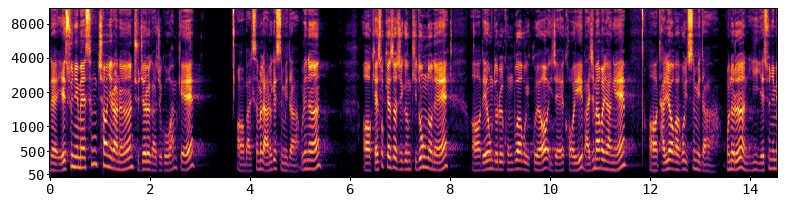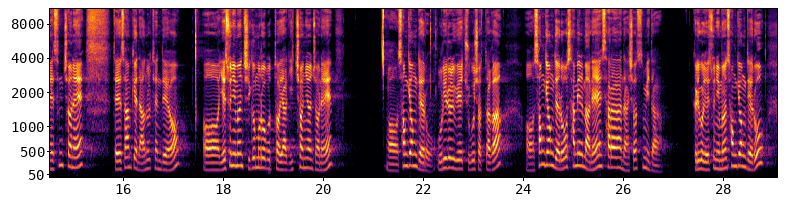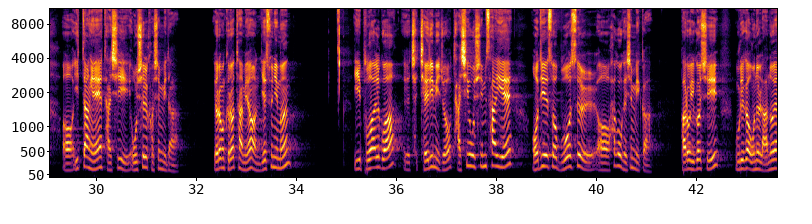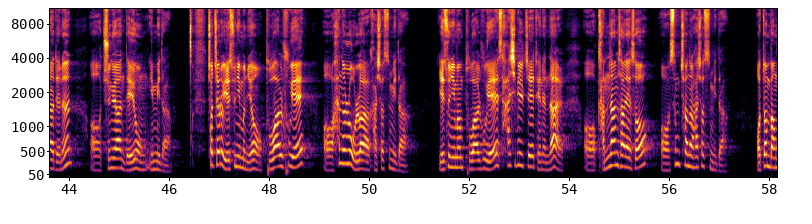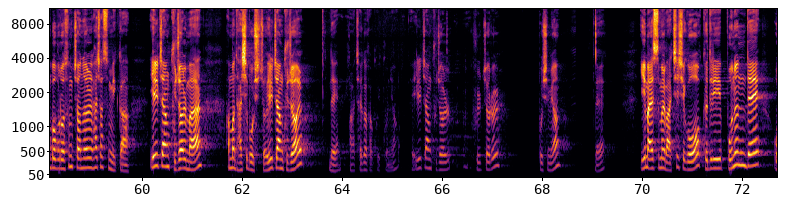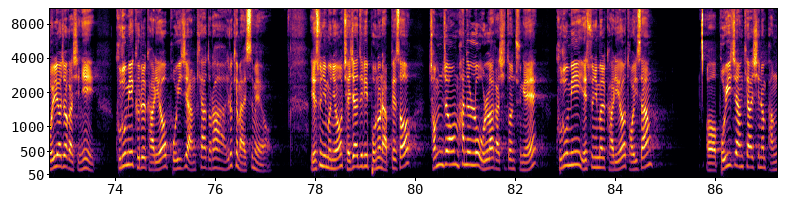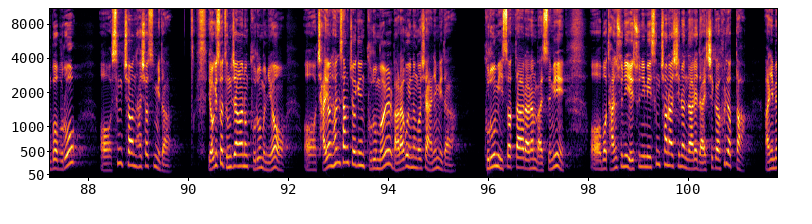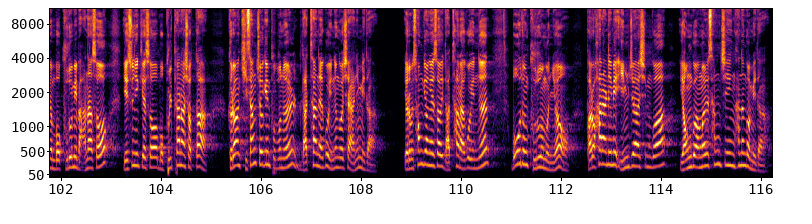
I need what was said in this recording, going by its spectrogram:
네, 예수님의 승천이라는 주제를 가지고 함께 어, 말씀을 나누겠습니다. 우리는 어, 계속해서 지금 기독론의 어, 내용들을 공부하고 있고요. 이제 거의 마지막을 향해 어, 달려가고 있습니다. 오늘은 이 예수님의 승천에 대해서 함께 나눌 텐데요. 어, 예수님은 지금으로부터 약 2000년 전에 어, 성경대로 우리를 위해 죽으셨다가 어, 성경대로 3일 만에 살아나셨습니다. 그리고 예수님은 성경대로 어, 이 땅에 다시 오실 것입니다. 여러분 그렇다면 예수님은 이 부활과 재- 재림이죠. 다시 오심 사이에 어디에서 무엇을 어, 하고 계십니까? 바로 이것이 우리가 오늘 나눠야 되는 어, 중요한 내용입니다. 첫째로 예수님은요, 부활 후에 어, 하늘로 올라가셨습니다. 예수님은 부활 후에 40일째 되는 날, 어, 감남산에서 어, 승천을 하셨습니다. 어떤 방법으로 승천을 하셨습니까? 1장 9절만 한번 다시 보시죠. 1장 9절. 네, 아, 제가 갖고 있군요. 네, 1장 9절, 9절을 보시면, 네. 이 말씀을 마치시고 그들이 보는데 올려져 가시니 구름이 그를 가려 보이지 않게 하더라. 이렇게 말씀해요. 예수님은요, 제자들이 보는 앞에서 점점 하늘로 올라가시던 중에 구름이 예수님을 가리어 더 이상 어, 보이지 않게 하시는 방법으로 어, 승천하셨습니다. 여기서 등장하는 구름은요, 어, 자연 현상적인 구름을 말하고 있는 것이 아닙니다. 구름이 있었다라는 말씀이 어, 뭐 단순히 예수님이 승천하시는 날에 날씨가 흐렸다, 아니면 뭐 구름이 많아서 예수님께서 뭐 불편하셨다, 그러한 기상적인 부분을 나타내고 있는 것이 아닙니다. 여러분 성경에서 나타나고 있는 모든 구름은요, 바로 하나님의 임재하심과 영광을 상징하는 겁니다.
